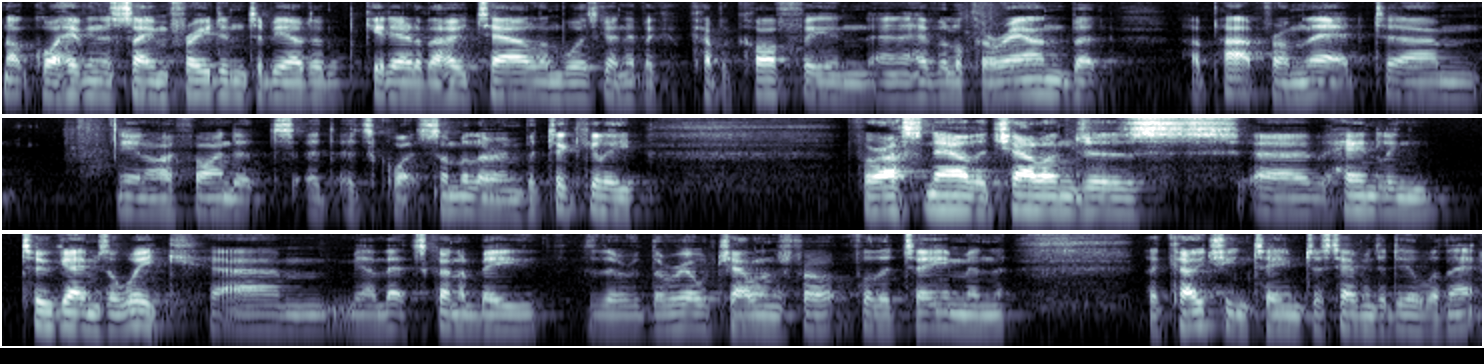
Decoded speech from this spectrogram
not quite having the same freedom to be able to get out of the hotel and boys go and have a cup of coffee and, and have a look around. But apart from that, um, you know, I find it's it, it's quite similar, and particularly for us now, the challenge is uh, handling two games a week. Um, you know, that's going to be the the real challenge for for the team and the coaching team, just having to deal with that.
